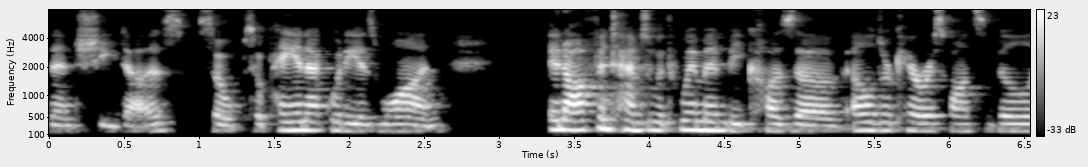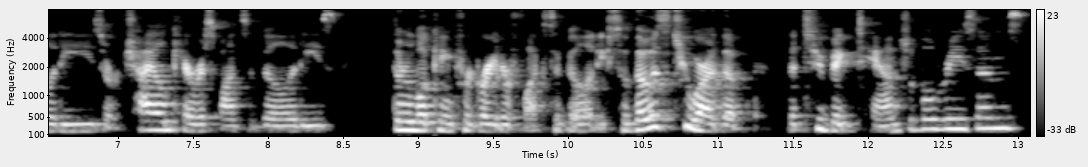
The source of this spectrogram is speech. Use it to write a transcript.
than she does. So, so pay inequity is one. And oftentimes with women, because of elder care responsibilities or child care responsibilities, they're looking for greater flexibility. So those two are the, the two big tangible reasons.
